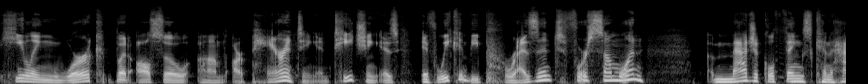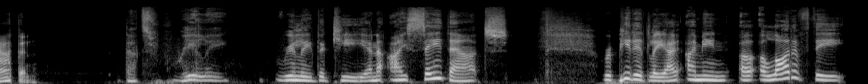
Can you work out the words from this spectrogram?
healing work, but also um, our parenting and teaching is if we can be present for someone, magical things can happen. That's really, really the key. And I say that repeatedly. I, I mean, a, a lot of the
